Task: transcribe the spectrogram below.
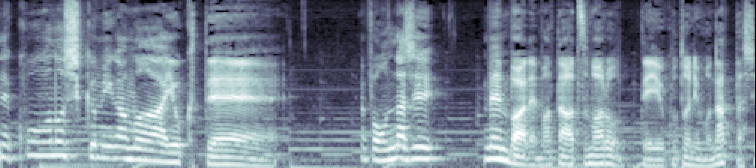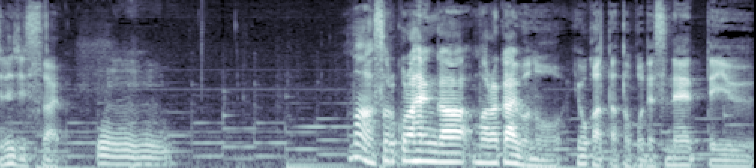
で、この仕組みがまあ良くて、やっぱ同じメンバーでまた集まろうっていうことにもなったしね、実際。うんうんうん。まあ、そこら辺がマラカイボの良かったとこですねっていう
